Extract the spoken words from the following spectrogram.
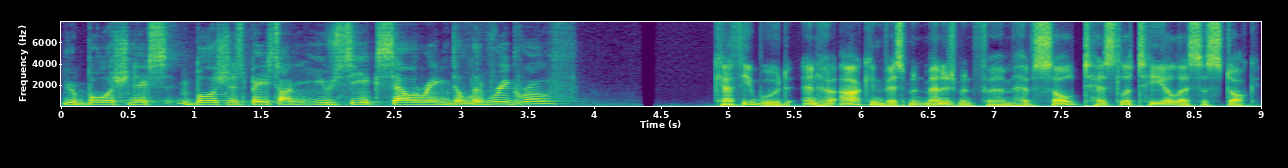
your bullishness, bullishness based on you see accelerating delivery growth? Cathie Wood and her ARK investment management firm have sold Tesla TLS stock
